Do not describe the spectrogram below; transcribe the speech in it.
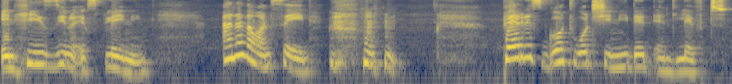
in his, you know, explaining. Another one said, Paris got what she needed and left.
